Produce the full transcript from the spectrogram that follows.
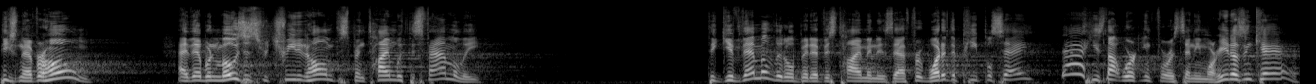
He's never home. And then when Moses retreated home to spend time with his family, to give them a little bit of his time and his effort, what did the people say? Nah, he's not working for us anymore. He doesn't care.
